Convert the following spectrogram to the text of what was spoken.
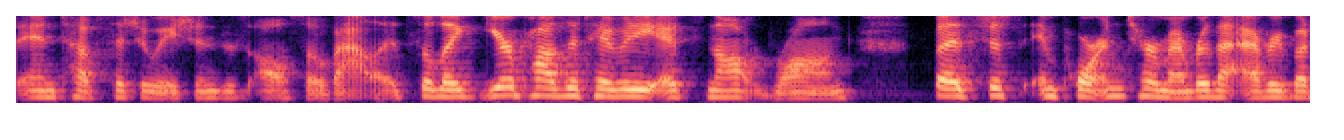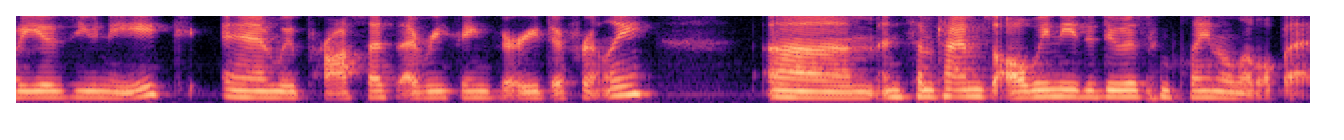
in tough situations is also valid. So, like your positivity, it's not wrong, but it's just important to remember that everybody is unique and we process everything very differently. Um, and sometimes all we need to do is complain a little bit.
